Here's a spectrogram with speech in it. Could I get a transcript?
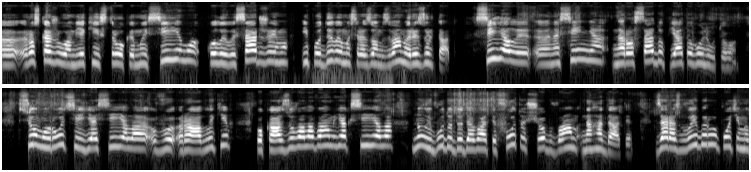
Е, Розкажу вам, які строки ми сіємо, коли висаджуємо, і подивимось разом з вами результат. Сіяли е, насіння на розсаду 5 лютого. В цьому році я сіяла в равликів, показувала вам, як сіяла. Ну і буду додавати фото, щоб вам нагадати. Зараз виберу, потім ми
